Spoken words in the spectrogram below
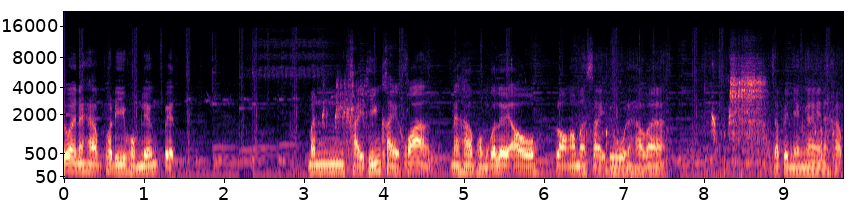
ด้วยนะครับ พอดีผมเลี้ยงเป็ด มันไข่ทิ้งไข่ขว้างนะครับ ผมก็เลยเอาลองเอามาใส่ดูนะครับว่า จะเป็นยังไงนะครับ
